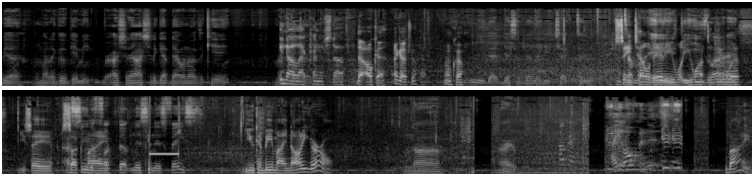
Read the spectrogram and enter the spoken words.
Yeah, I'm about to go get me. Bro, I should I should have got that when I was a kid. You know that kind of stuff. No, okay, I got you. Okay. You need that disability check too. He's Say talking tell about daddy what you want to do lying. with. You say I suck see my. the fucked upness in his face. You can be my naughty girl. Nah. All right. How you open this? Body.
